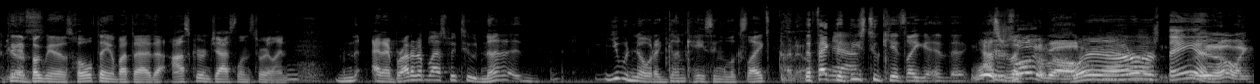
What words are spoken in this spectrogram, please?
The thing that bugged me this whole thing about the, the Oscar and Josslyn storyline, N- and I brought it up last week too. None, you would know what a gun casing looks like. I know. The fact Yeah. that these two kids like, uh, the, What are Oscar's you like, talking about? Well, I don't You understand. know, like,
